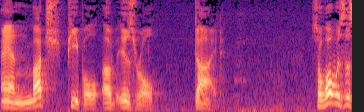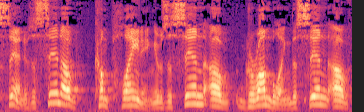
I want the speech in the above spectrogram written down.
and much people of Israel died. So what was the sin? It was a sin of complaining. It was a sin of grumbling, the sin of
